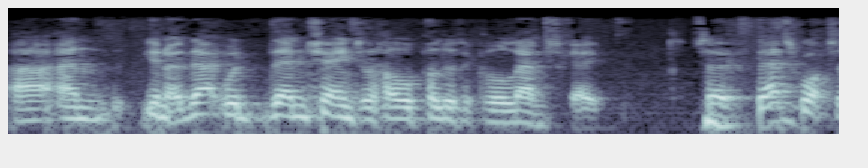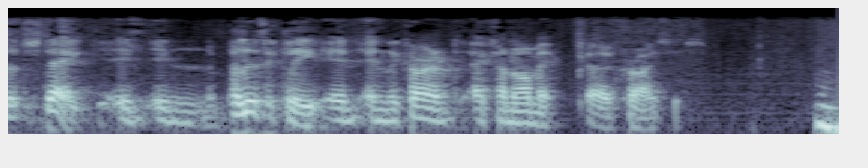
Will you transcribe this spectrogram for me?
uh, and, you know, that would then change the whole political landscape. So that's what's at stake in, in politically in, in, the current economic uh, crisis. Mm.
